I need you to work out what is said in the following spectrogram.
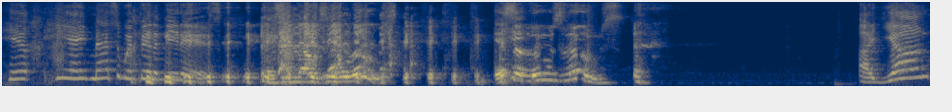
He, he ain't messing with Benavidez. Because he knows he'll lose. It's a lose lose. A young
